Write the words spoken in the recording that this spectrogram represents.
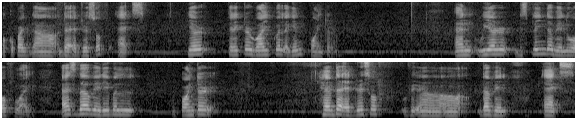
occupied uh, the address of x. Here character y equal again pointer. And we are displaying the value of y. As the variable pointer have the address of uh, the value x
